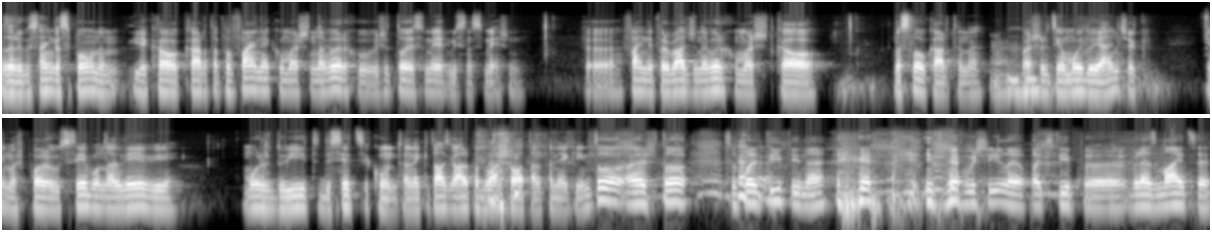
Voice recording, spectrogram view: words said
zdaj, ko se enega spomnim, je kao karta, pa fajn ko imaš na vrhu, že to je smeš, mislim, smešen. Uh, fajn je prebrati, že na vrhu imaš kao naslov karte. Ne? Imaš recimo moj dojenček in imaš pol osebo na levi, moraš dojiti 10 sekund ali nekaj tasga, ali pa dva šota ali pa nekaj. In to, veš, to so pol tipi, ne? in me pošiljajo pač tip uh, brez majice,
